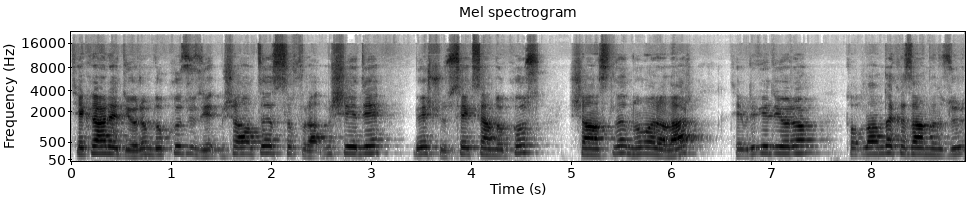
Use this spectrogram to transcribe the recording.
Tekrar ediyorum 976 067 589 şanslı numaralar. Tebrik ediyorum. Toplamda kazandığınız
